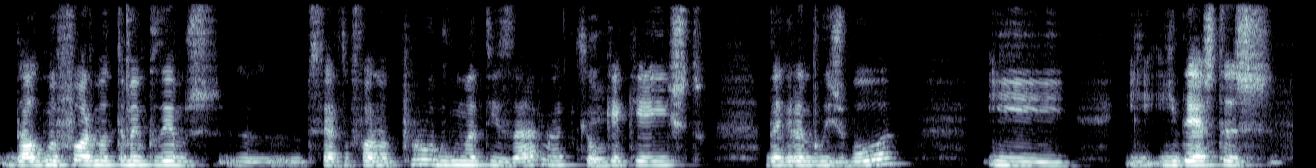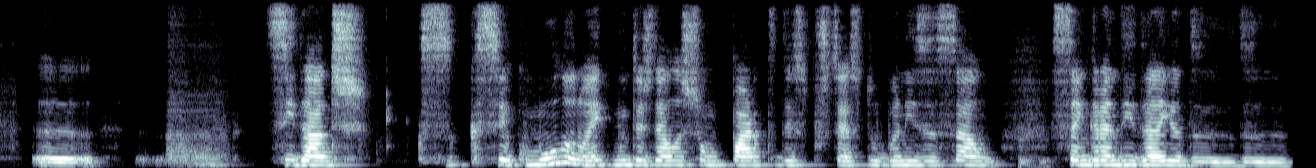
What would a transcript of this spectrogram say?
de alguma forma também podemos, eh, de certa forma, problematizar, não é? Porque o que é que é isto da grande Lisboa e, e, e destas uh, cidades que se, que se acumulam, não é? Que muitas delas são parte desse processo de urbanização sem grande ideia de, de,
